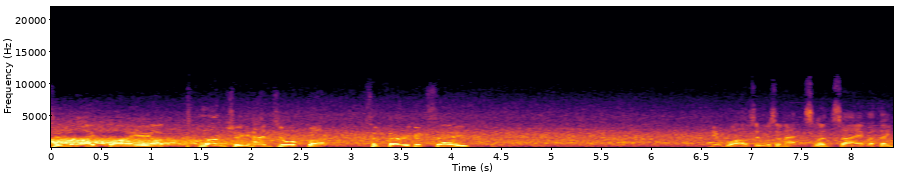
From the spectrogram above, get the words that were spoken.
denied by uh, plunging Hans-Jörg, but it's a very good save. It was, it was an excellent save, I think.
